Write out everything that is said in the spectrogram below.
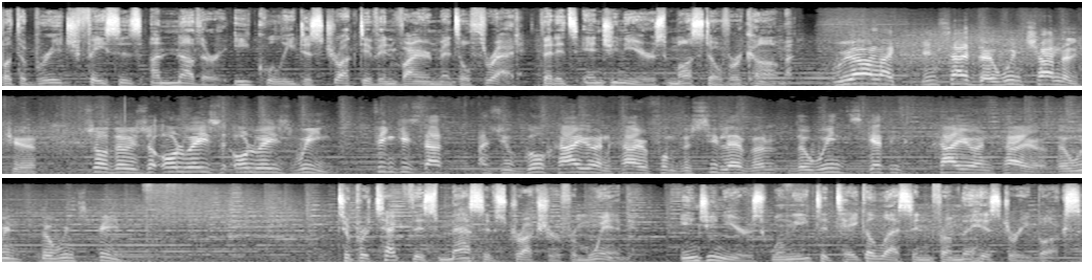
But the bridge faces another equally destructive environmental threat that its engineers must overcome. We are like inside the wind channel here, so there is always, always wind. Thing is that as you go higher and higher from the sea level, the wind's getting higher and higher, the wind, the wind speed. To protect this massive structure from wind, engineers will need to take a lesson from the history books.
